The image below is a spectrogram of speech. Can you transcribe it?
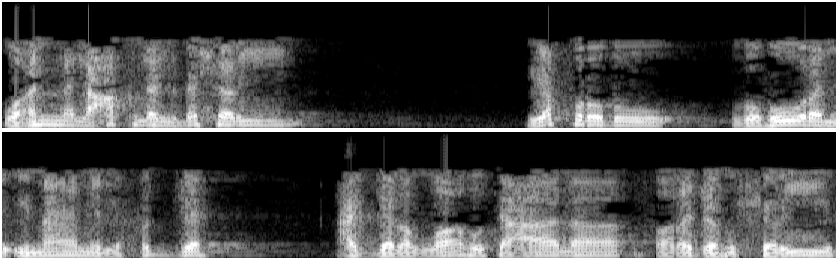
وأن العقل البشري يفرض ظهور الإمام الحجة عجل الله تعالى فرجه الشريف.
